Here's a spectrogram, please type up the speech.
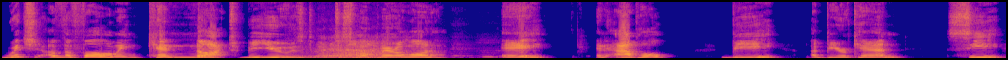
Which of the following cannot be used to smoke marijuana? A. An apple. B. A beer can. C.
